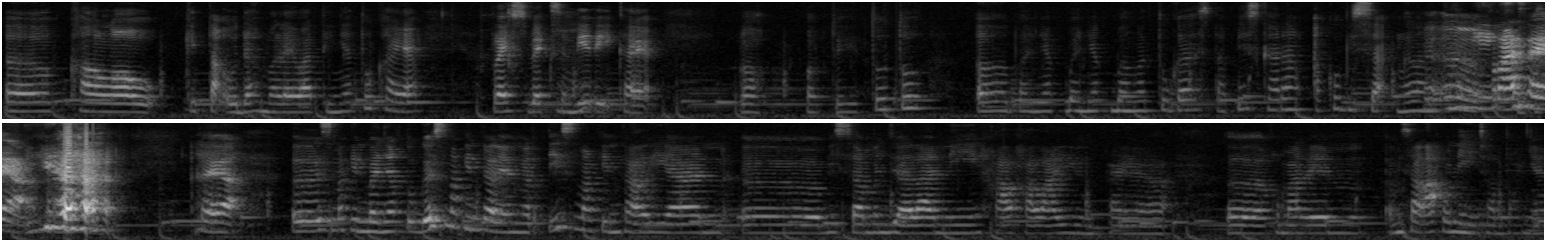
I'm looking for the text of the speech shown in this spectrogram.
eh, kalau kita udah melewatinya tuh kayak flashback Hmm. sendiri kayak loh waktu itu tuh eh, banyak-banyak banget tugas, tapi sekarang aku bisa ngelangkungin. terasa ya Iya. kayak eh, semakin banyak tugas semakin kalian ngerti semakin kalian eh, bisa menjalani hal-hal lain kayak eh, kemarin misal aku nih contohnya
